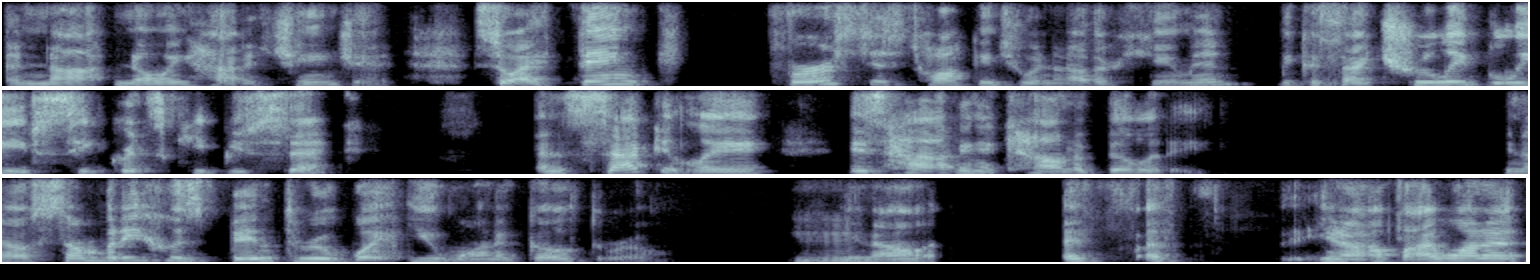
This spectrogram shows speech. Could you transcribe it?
and not knowing how to change it. So I think first is talking to another human because I truly believe secrets keep you sick. And secondly is having accountability. You know, somebody who's been through what you want to go through. Mm-hmm. You know, if, if you know, if I want to,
